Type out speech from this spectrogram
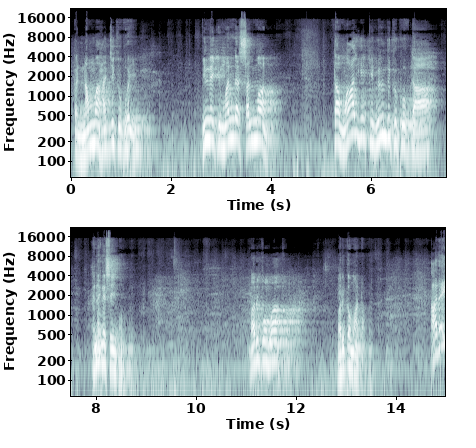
இப்ப நம்ம ஹஜ்ஜுக்கு போய் இன்னைக்கு மன்னர் சல்மான் தான் மாளிகைக்கு விருந்துக்கு கூப்பிட்டா என்னங்க செய்வோம்? மறுப்போமா? மறுக்க மாட்டோம். அதை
